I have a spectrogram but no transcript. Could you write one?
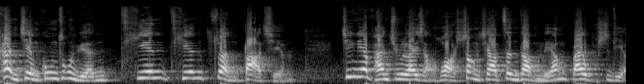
看见公众员天天赚大钱。今天盘局来讲的话，上下震荡两百五十点，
